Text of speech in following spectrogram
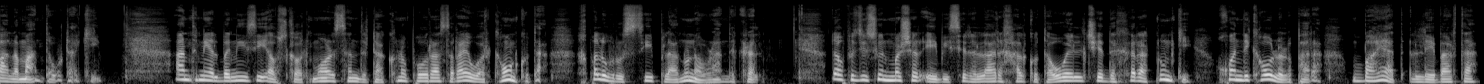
پارلمان ته وټاکي انټونی البنیزي او سکاټ مورسن د ټاکنو په ورځ رای ورکونکو ته خپل ورستي پلانونه وړاندې کړل د اپوزیسیون مشر ای بي سي له لارې خلکو ته وویل چې د ښه راتلونکي خوندي کولو لپاره باید لیبر ته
